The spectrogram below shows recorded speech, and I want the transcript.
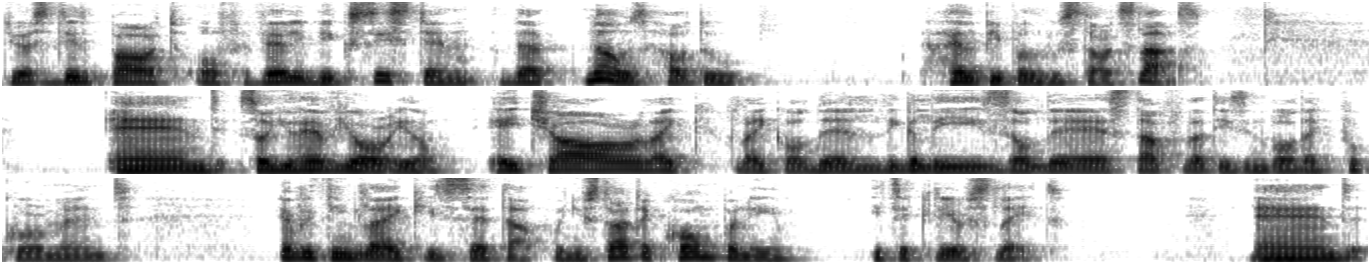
You're still part of a very big system that knows how to help people who start labs and so you have your you know HR like like all the legalese, all the stuff that is involved like procurement, everything like is set up. When you start a company, it's a clear slate, mm-hmm. and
